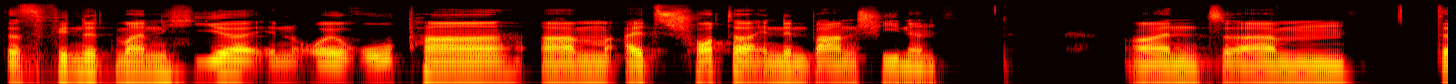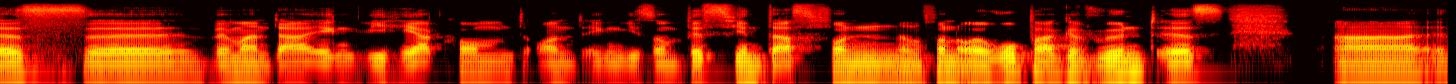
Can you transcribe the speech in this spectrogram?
das findet man hier in Europa ähm, als Schotter in den Bahnschienen. Und ähm, dass äh, wenn man da irgendwie herkommt und irgendwie so ein bisschen das von, von Europa gewöhnt ist, äh,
